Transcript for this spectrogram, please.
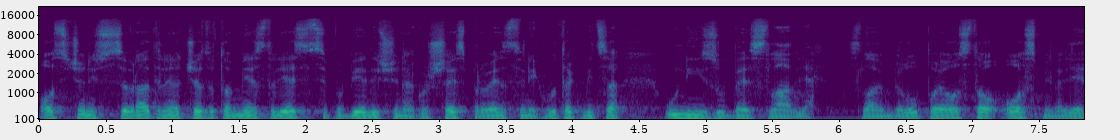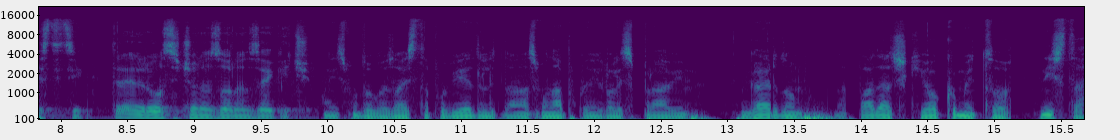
Osjećani su se vratili na četvrtom mjestu ljestvice pobjediši nakon šest prvenstvenih utakmica u nizu bez slavlja. Slaven Belupo je ostao osmi na ljestvici. Trener Osjećana Zoran Zekić. Nismo dugo zaista pobjedili. Danas smo napokon igrali s pravim gardom, napadački, okomito, ništa.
